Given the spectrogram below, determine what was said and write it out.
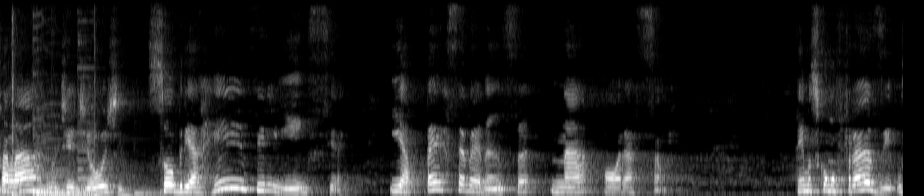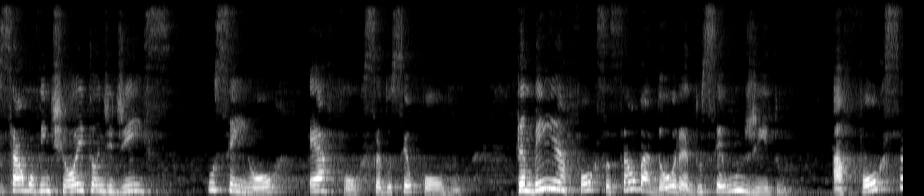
falar no dia de hoje sobre a resiliência e a perseverança na oração. Temos como frase o Salmo 28, onde diz: O Senhor é a força do seu povo, também é a força salvadora do seu ungido. A força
